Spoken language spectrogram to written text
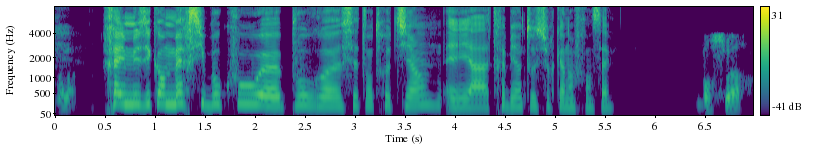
voilà. Ray Musicant, merci beaucoup pour cet entretien et à très bientôt sur Canon Français. Bonsoir.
